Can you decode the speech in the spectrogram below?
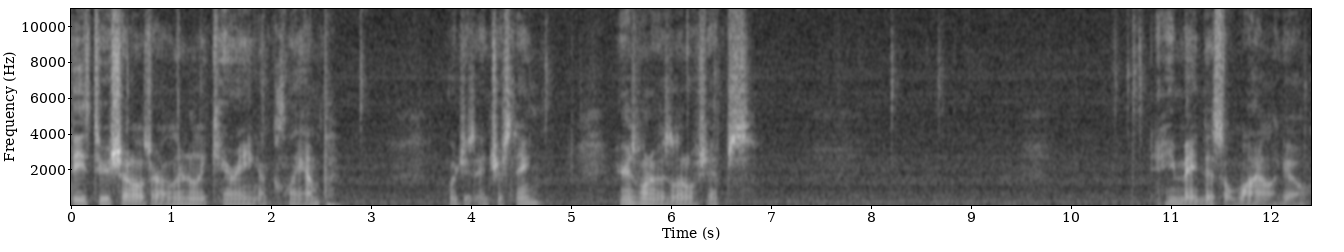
These two shuttles are literally carrying a clamp, which is interesting. Here's one of his little ships. He made this a while ago.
